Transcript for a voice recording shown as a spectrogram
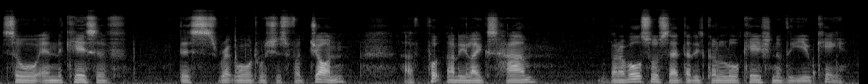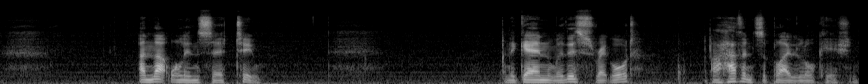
So in the case of this record which is for John I've put that he likes ham but I've also said that he's got a location of the UK and that will insert too. And again with this record I haven't supplied a location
